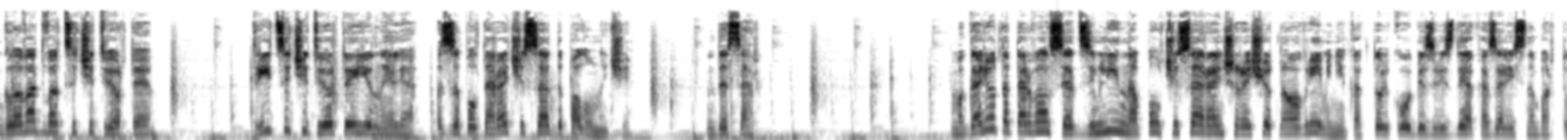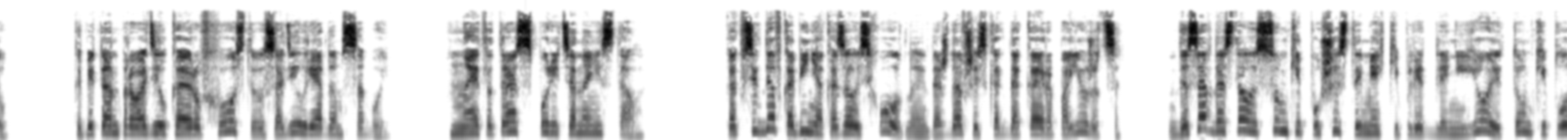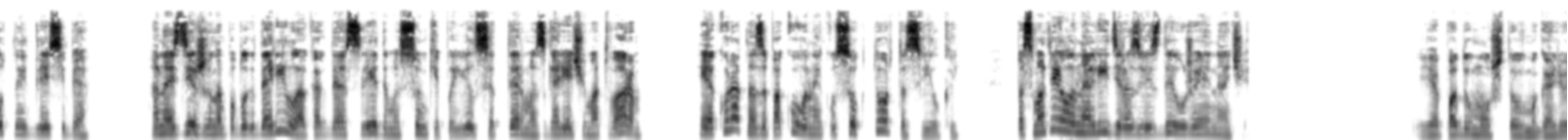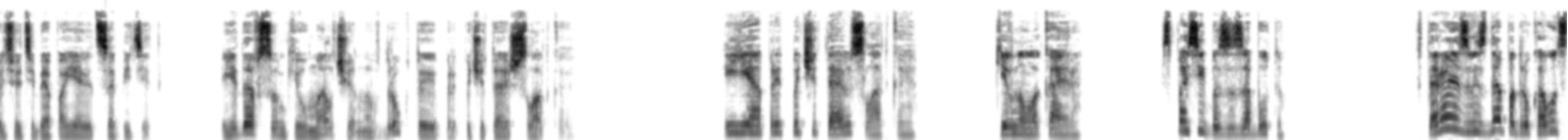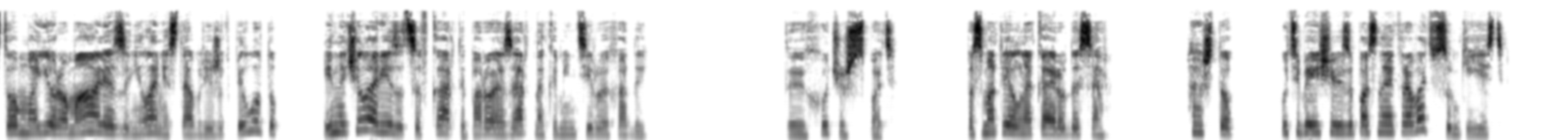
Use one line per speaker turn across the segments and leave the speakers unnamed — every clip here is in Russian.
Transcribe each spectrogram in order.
Глава 24. 34 июня. За полтора часа до полуночи. Десар. Маголет оторвался от земли на полчаса раньше расчетного времени, как только обе звезды оказались на борту. Капитан проводил Кайру в хвост и усадил рядом с собой. На этот раз спорить она не стала. Как всегда, в кабине оказалось холодно, и, дождавшись, когда Кайра поежится, Десар достал из сумки пушистый мягкий плед для нее и тонкий плотный для себя. Она сдержанно поблагодарила, а когда следом из сумки появился термос с горячим отваром и аккуратно запакованный кусок торта с вилкой, посмотрела на лидера звезды уже иначе.
«Я подумал, что в Маголете у тебя появится аппетит. Еда в сумке у Мелчи, но вдруг ты предпочитаешь сладкое?»
«И я предпочитаю сладкое», — кивнула Кайра. «Спасибо за заботу». Вторая звезда под руководством майора Мааля заняла места ближе к пилоту и начала резаться в карты, порой азартно комментируя ходы.
«Ты хочешь спать?»
Посмотрел на Кайру Десар. «А что, у тебя еще и запасная кровать в сумке есть?»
